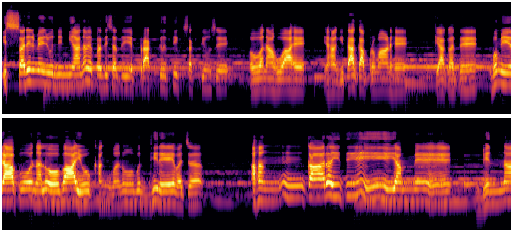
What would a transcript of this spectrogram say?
इस शरीर में जो निन्यानवे प्रतिशत ये प्राकृतिक शक्तियों से बना हुआ है, यहाँ गीता का प्रमाण है। क्या कहते हैं? भूमिरापो नलो वायु खंग मनु बुद्धि रेवच अहंकार भिन्ना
